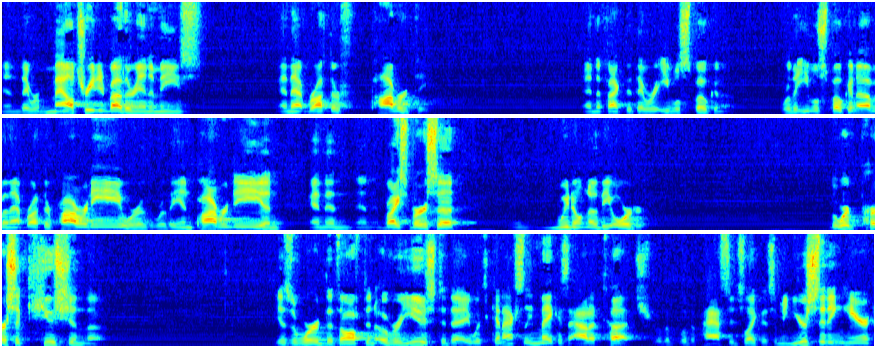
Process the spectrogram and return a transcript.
And they were maltreated by their enemies, and that brought their poverty and the fact that they were evil spoken of. Were the evil spoken of and that brought their poverty? Were, were they in poverty and, and then and vice versa? We don't know the order. The word persecution, though, is a word that's often overused today, which can actually make us out of touch with a, with a passage like this. I mean, you're sitting here,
